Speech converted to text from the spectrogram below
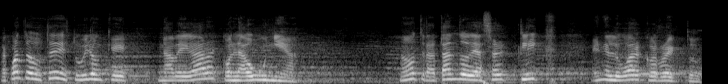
¿A cuántos de ustedes tuvieron que navegar con la uña? ¿no? Tratando de hacer clic en el lugar correcto.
